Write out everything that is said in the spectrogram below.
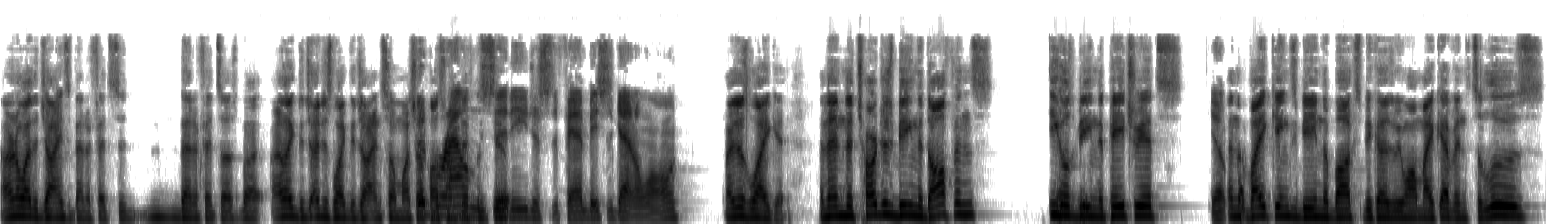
I don't know why the Giants benefits benefits us, but I like the I just like the Giants so much. I Good morale in the city. Just the fan base is getting along. I just like it. And then the Chargers being the Dolphins, Eagles being the Patriots, Yep. and the Vikings being the Bucks because we want Mike Evans to lose.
